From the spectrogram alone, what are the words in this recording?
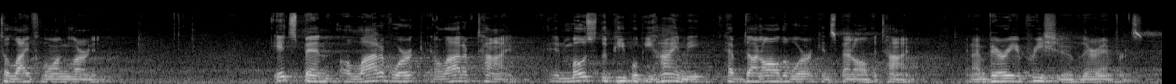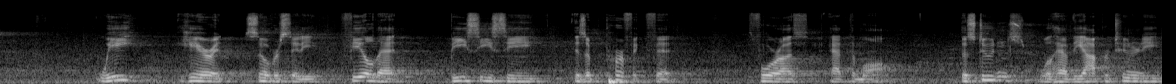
to lifelong learning. It's been a lot of work and a lot of time, and most of the people behind me have done all the work and spent all the time, and I'm very appreciative of their efforts. We here at Silver City feel that BCC is a perfect fit for us at the mall. The students will have the opportunity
